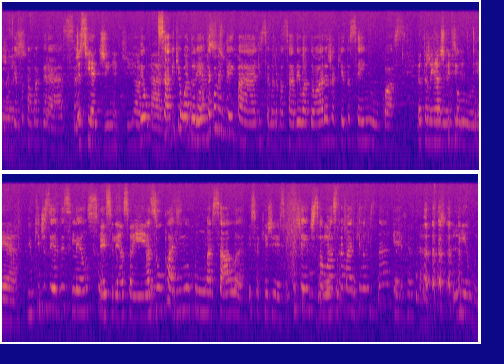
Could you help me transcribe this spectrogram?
amor. jaqueta tá uma graça. Desfiadinha aqui, ó. Eu, cara. sabe que eu adorei, até gosto. comentei com a Ali semana passada, eu adoro a jaqueta sem o cos. Eu também que é acho que fica. É. E o que dizer desse lenço Esse lenço aí. azul clarinho com marsala? Isso aqui, gente. Esse aqui A gente fica só bonito. mostra a marca e não diz nada. É verdade. Lindo.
